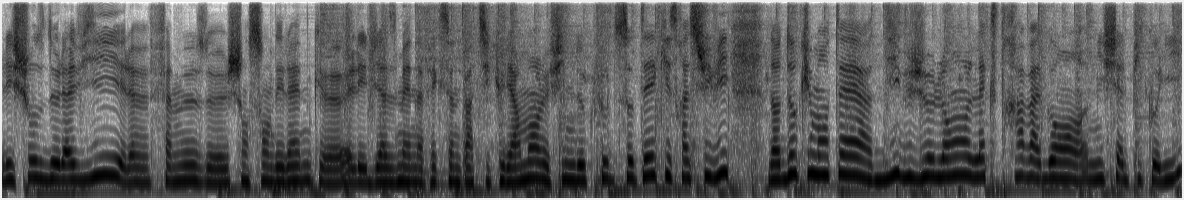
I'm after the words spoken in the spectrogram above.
les choses de la vie la fameuse chanson d'Hélène que les jazzmen affectionnent particulièrement, le film de Claude Sauté qui sera suivi d'un documentaire d'Yves Geland, l'extravagant Michel Piccoli.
